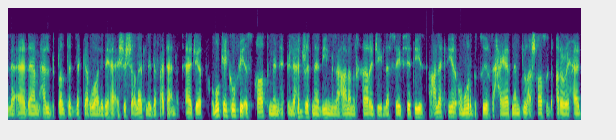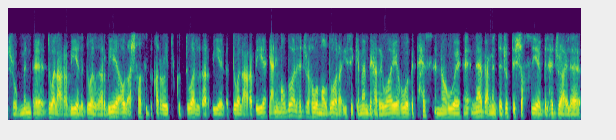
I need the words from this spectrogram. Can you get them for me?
لآدم؟ هل بتضل تتذكر والديها؟ إيش الشغلات اللي دفعتها إنه تهاجر؟ وممكن يكون في إسقاط من لهجره نادين من العالم الخارجي للسيف سيتيز على كثير أمور بتصير في حياتنا مثل الأشخاص اللي بيقرروا يهاجروا من الدول العربية للدول الغربية أو الأشخاص اللي بيقرروا يتركوا الدول الغربية للدول العربية. يعني موضوع الهجرة هو موضوع رئيسي كمان بهالرواية هو بتحس إنه هو نابع من تجربتي الشخصية بالهجرة إلى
